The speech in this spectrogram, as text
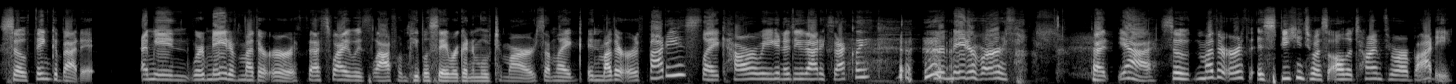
So think about it. I mean, we're made of Mother Earth. That's why I always laugh when people say we're going to move to Mars. I'm like, in Mother Earth bodies? Like, how are we going to do that exactly? we're made of Earth. But yeah, so Mother Earth is speaking to us all the time through our body.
